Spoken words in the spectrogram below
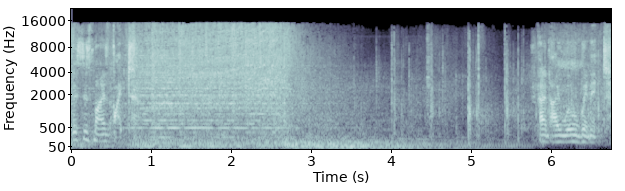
This is my fight. And I will win it.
